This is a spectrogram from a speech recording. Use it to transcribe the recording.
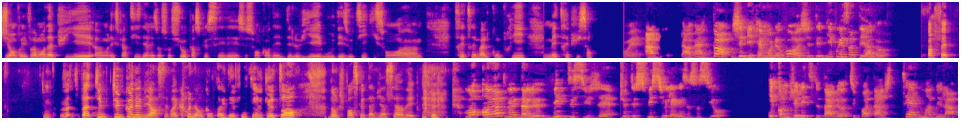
j'ai envie vraiment d'appuyer mon expertise des réseaux sociaux parce que c'est ce sont encore des, des leviers ou des outils qui sont très très mal compris, mais très puissant. Ouais, ah, ah ben, top, j'ai bien fait mon devoir, je t'ai bien présenté alors. Parfait. Tu me, tu, tu me connais bien, c'est vrai qu'on est en contact depuis quelques temps, donc je pense que tu as bien cerné. bon, on rentre dans le vif du sujet. Je te suis sur les réseaux sociaux. Et comme je l'ai dit tout à l'heure, tu partages tellement de la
